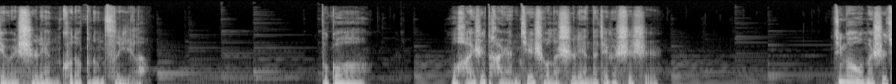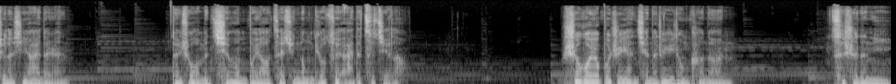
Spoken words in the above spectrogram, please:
因为失恋哭得不能自已了。不过，我还是坦然接受了失恋的这个事实。尽管我们失去了心爱的人，但是我们千万不要再去弄丢最爱的自己了。生活又不止眼前的这一种可能。此时的你，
